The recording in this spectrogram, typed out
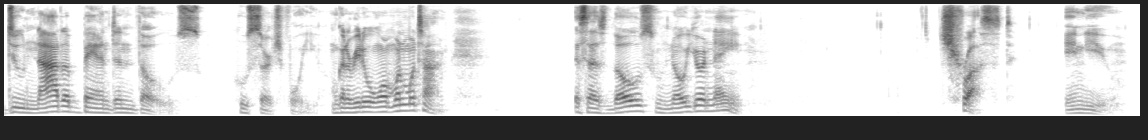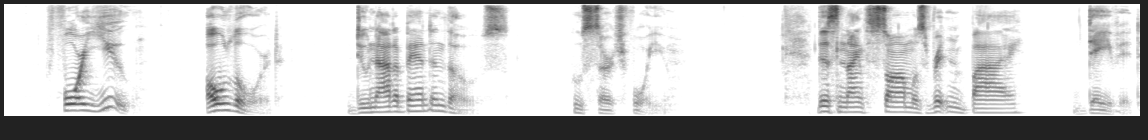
do not abandon those who search for you. I'm going to read it one, one more time. It says, Those who know your name trust in you. For you, O Lord, do not abandon those who search for you. This ninth psalm was written by David.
